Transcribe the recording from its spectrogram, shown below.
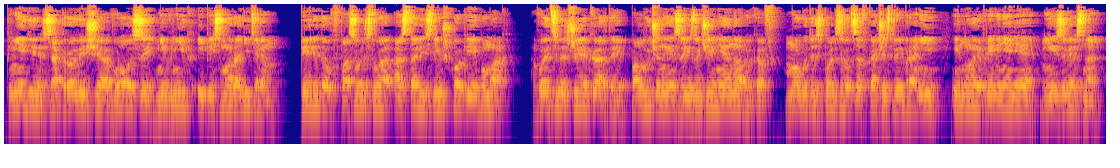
книги, сокровища, волосы, дневник и письмо родителям. Передал в посольство, остались лишь копии бумаг. Выцветшие карты, полученные за изучение навыков, могут использоваться в качестве брони, иное применение неизвестно.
